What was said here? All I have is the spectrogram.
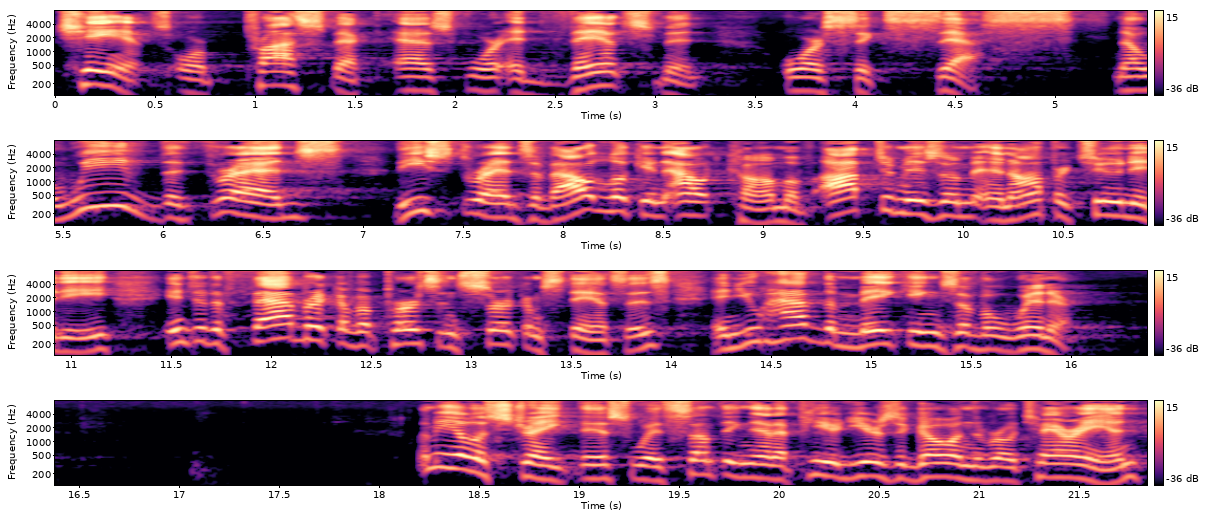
chance, or prospect as for advancement or success. Now, weave the threads, these threads of outlook and outcome, of optimism and opportunity into the fabric of a person's circumstances, and you have the makings of a winner. Let me illustrate this with something that appeared years ago in the Rotarian.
